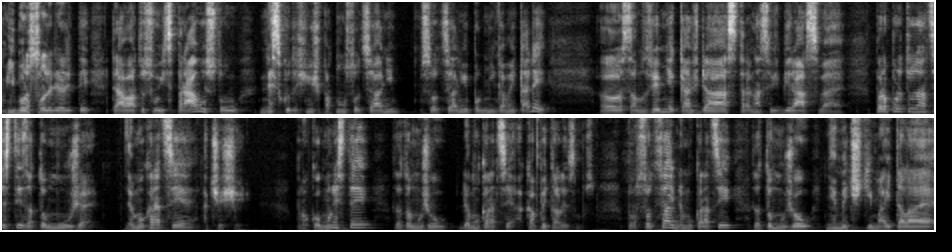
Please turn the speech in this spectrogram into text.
Výbor Solidarity dává tu svoji zprávu s tou neskutečně špatnou sociální, sociálními podmínkami tady. E, samozřejmě každá strana si vybírá své. Pro protonacisty za to může demokracie a Češi. Pro komunisty za to můžou demokracie a kapitalismus. Pro sociální demokracii za to můžou němečtí majitelé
